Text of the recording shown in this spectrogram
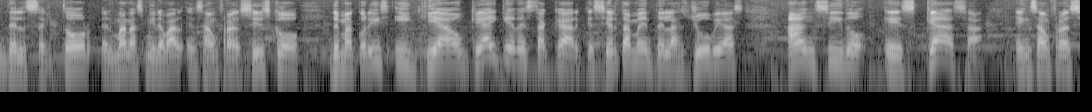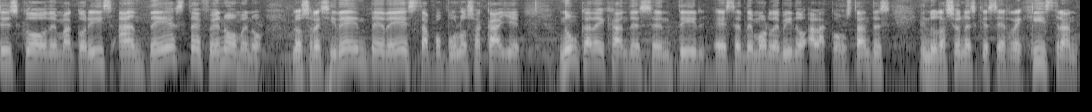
del sector Hermanas Mirabal en San Francisco de Macorís y que aunque hay que destacar que ciertamente las lluvias han sido escasas en San Francisco de Macorís ante este fenómeno. Los residentes de esta populosa calle nunca dejan de sentir este temor debido a las constantes inundaciones que se registran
